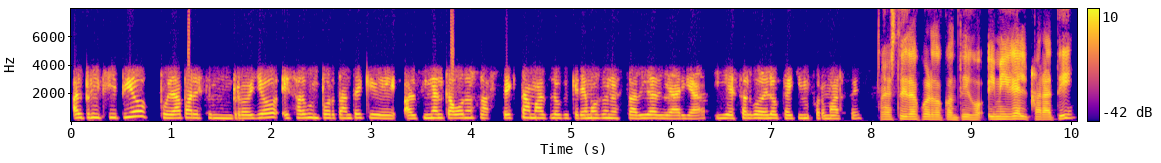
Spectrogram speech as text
al principio pueda parecer un rollo, es algo importante que al fin y al cabo nos afecta más lo que queremos de nuestra vida diaria y es algo de lo que hay que informarse. Estoy de acuerdo contigo. Y Miguel, para ti.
